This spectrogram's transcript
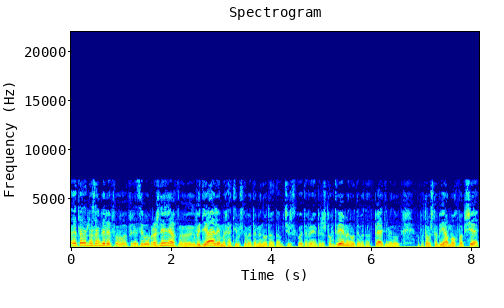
это на самом деле в принципе упражнение в, идеале мы хотим, чтобы эта минута там через какое-то время перешло в две минуты, потом в пять минут, а потом чтобы я мог вообще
